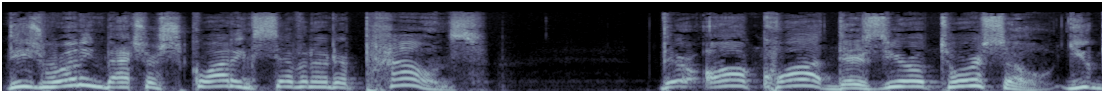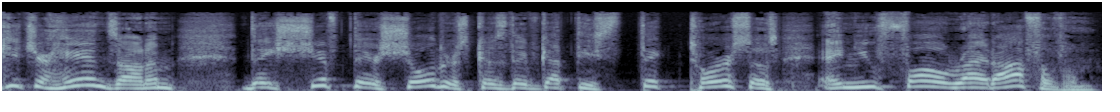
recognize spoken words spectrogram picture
These running backs are squatting 700 pounds. They're all quad. They're zero torso. You get your hands on them, they shift their shoulders because they've got these thick torsos, and you fall right off of them.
